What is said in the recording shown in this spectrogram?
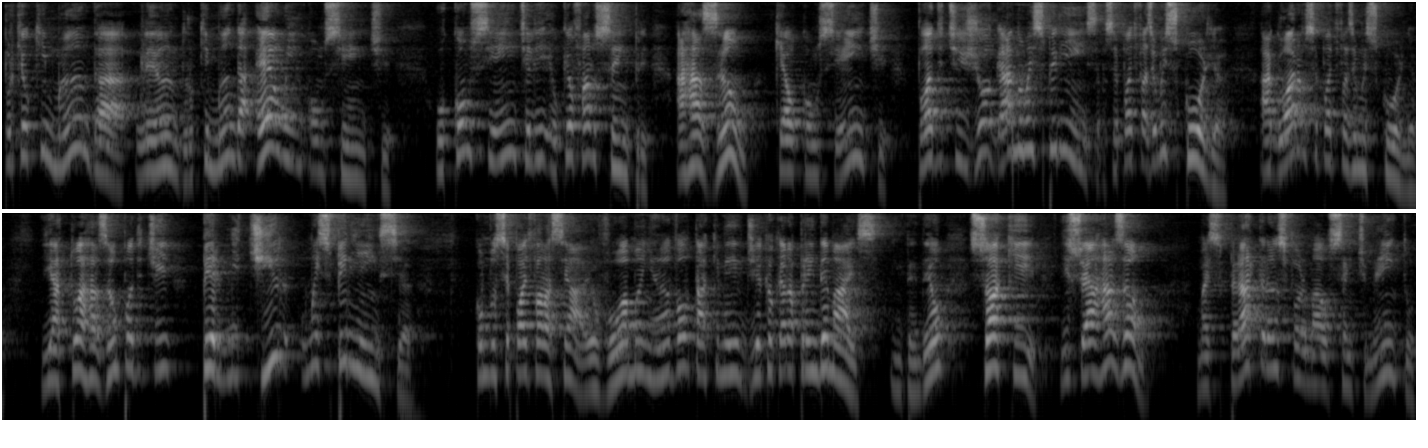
porque o que manda, Leandro, o que manda é o inconsciente. O consciente, ele, o que eu falo sempre, a razão, que é o consciente, pode te jogar numa experiência. Você pode fazer uma escolha. Agora você pode fazer uma escolha. E a tua razão pode te permitir uma experiência. Como você pode falar assim: ah, eu vou amanhã voltar aqui meio-dia que eu quero aprender mais. Entendeu? Só que isso é a razão. Mas para transformar o sentimento,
